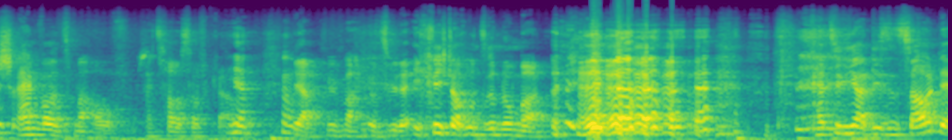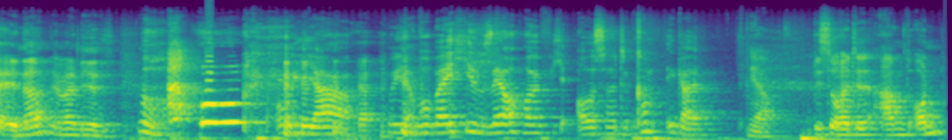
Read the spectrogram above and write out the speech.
Schreiben wir uns mal auf als Hausaufgabe. Ja, komm. ja wir machen uns wieder. Ich kriege doch unsere Nummern. Kannst du dich an diesen Sound erinnern? Immer dieses, Oh ja. Oh ja. Wobei ich ihn sehr häufig aus hatte. Komm, egal. Ja. Bist du heute Abend on?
